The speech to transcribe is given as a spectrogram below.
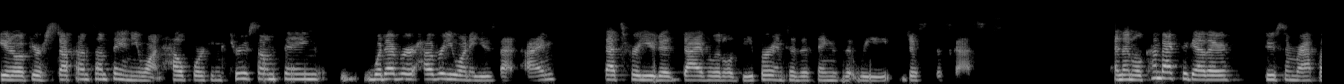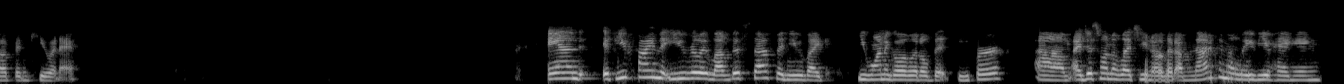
you know if you're stuck on something and you want help working through something whatever however you want to use that time that's for you to dive a little deeper into the things that we just discussed. And then we'll come back together do some wrap up and q&a and if you find that you really love this stuff and you like you want to go a little bit deeper um, i just want to let you know that i'm not going to leave you hanging.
